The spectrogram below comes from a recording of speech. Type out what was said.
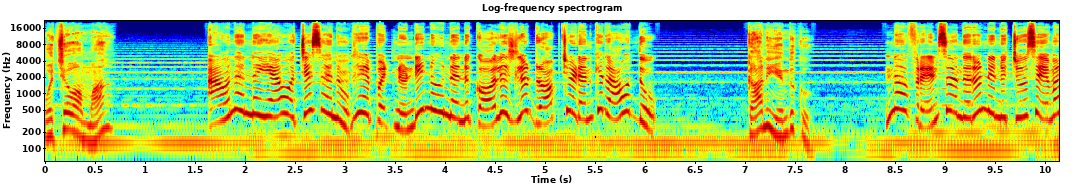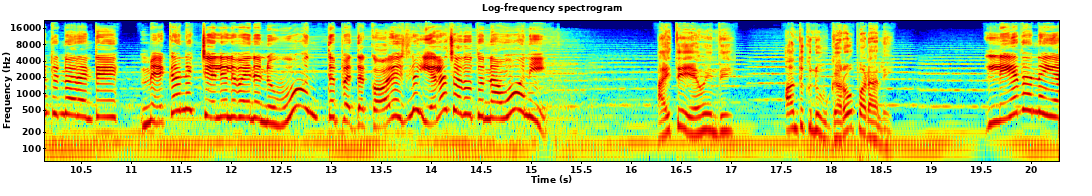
వచ్చావమ్మా? అవునన్నయ్య వచ్చేసాను. రేపటి నుండి నువ్వు నన్ను కాలేజ్లో డ్రాప్ చేయడానికి రావద్దు. కానీ ఎందుకు? నా ఫ్రెండ్స్ అందరూ నిన్ను చూసి ఏమంటున్నారంటే మెకానిక్ చెల్లెలువైన నువ్వు అంత పెద్ద కాలేజ్లో ఎలా చదువుతున్నావు అని. అయితే ఏమైంది? అందుకు నువ్వు గర్వపడాలి. లేదన్నయ్య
